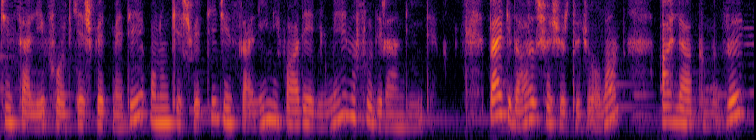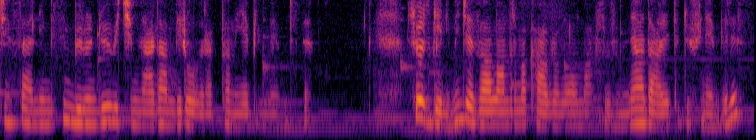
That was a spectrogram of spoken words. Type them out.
Cinselliği Freud keşfetmedi, onun keşfettiği cinselliğin ifade edilmeye nasıl direndiğiydi. Belki daha şaşırtıcı olan ahlakımızı cinselliğimizin büründüğü biçimlerden biri olarak tanıyabilmemizdi. Söz gelimi cezalandırma kavramı olmaksızın ne adaleti düşünebiliriz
